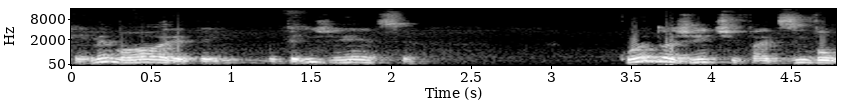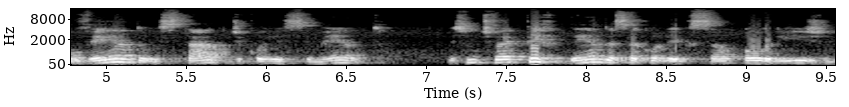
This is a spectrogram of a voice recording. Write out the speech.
Tem memória, tem inteligência. Quando a gente vai desenvolvendo o estado de conhecimento, a gente vai perdendo essa conexão com a origem.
